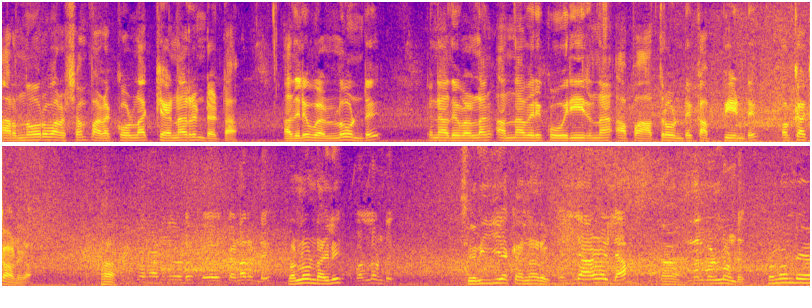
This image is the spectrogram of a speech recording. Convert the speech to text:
അറുന്നൂറ് വർഷം പഴക്കമുള്ള കിണറുണ്ട് കേട്ടോ. അതിൽ വെള്ളമുണ്ട് പിന്നെ അത് വെള്ളം അന്ന് അവർ കോരിയിരുന്ന ആ പാത്രമുണ്ട് കപ്പിയുണ്ട് ഒക്കെ കാണുക. വെള്ളമുണ്ട് അതിൽ വെള്ളമുണ്ട്. ചെറിയ കിണർ. വെള്ളമുണ്ട്. വെള്ളമുണ്ട് ഏ.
